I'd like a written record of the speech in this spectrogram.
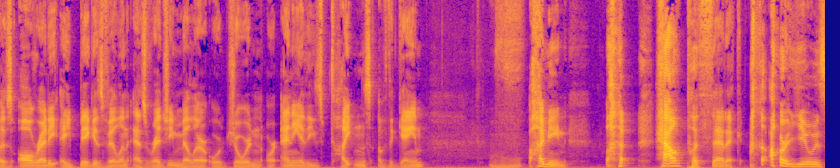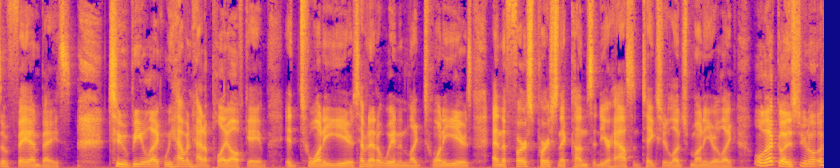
is already a big as villain as Reggie Miller or Jordan or any of these titans of the game. I mean, how pathetic are you as a fan base to be like we haven't had a playoff game in 20 years haven't had a win in like 20 years and the first person that comes into your house and takes your lunch money you're like oh that guy's you know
